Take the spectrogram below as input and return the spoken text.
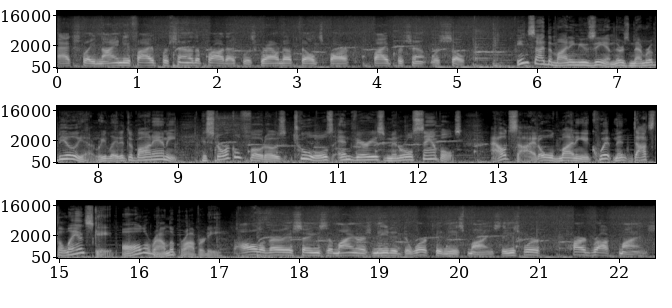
Actually, 95% of the product was ground up feldspar, 5% was soap. Inside the mining museum, there's memorabilia related to Bon Ami, historical photos, tools, and various mineral samples. Outside, old mining equipment dots the landscape all around the property. All the various things the miners needed to work in these mines. These were hard rock mines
